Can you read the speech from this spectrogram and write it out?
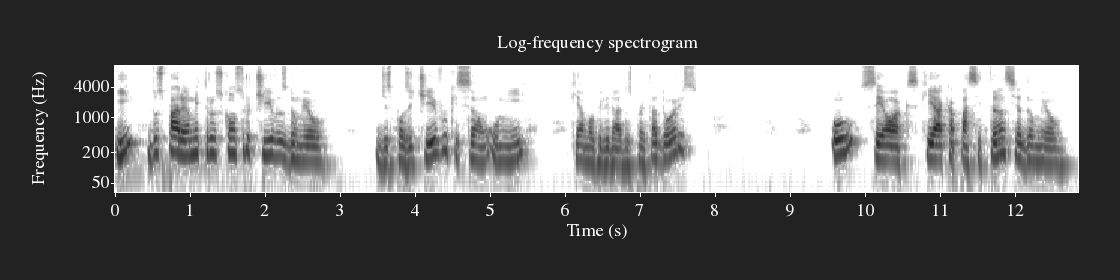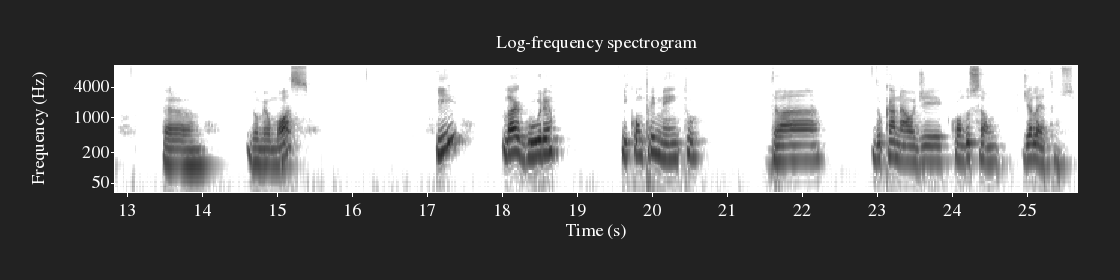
e dos parâmetros construtivos do meu dispositivo, que são o Mi, que é a mobilidade dos portadores, o COX, que é a capacitância do meu, uh, do meu MOS, e largura e comprimento da, do canal de condução de elétrons.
